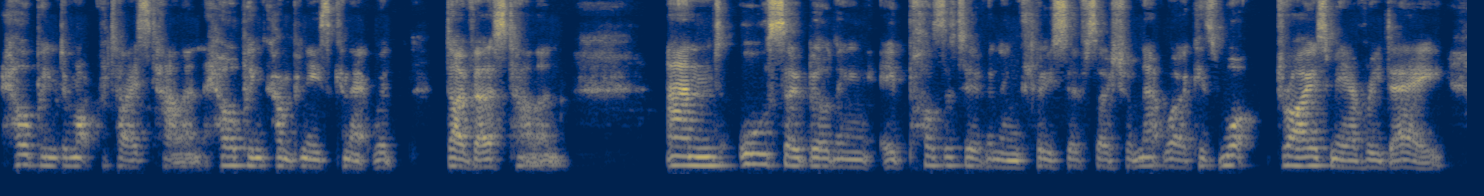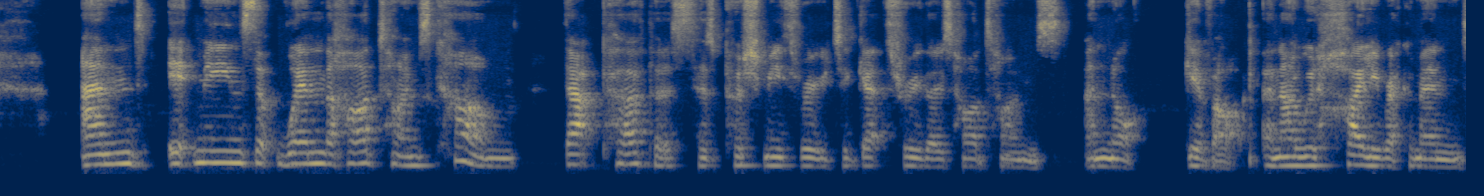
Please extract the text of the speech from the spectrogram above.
helping democratize talent, helping companies connect with diverse talent and also building a positive and inclusive social network is what drives me every day. And it means that when the hard times come, that purpose has pushed me through to get through those hard times and not give up. And I would highly recommend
